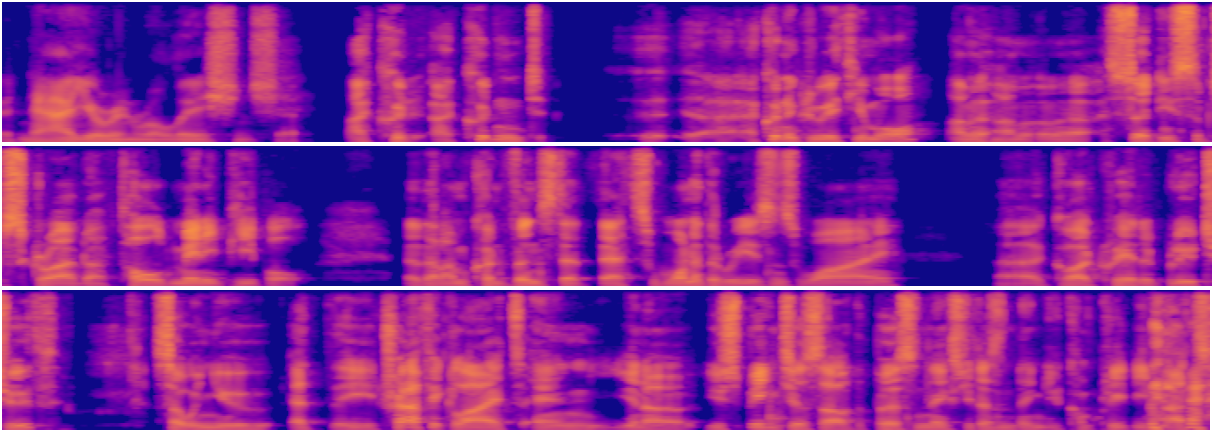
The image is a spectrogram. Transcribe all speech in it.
But now you're in relationship. I could I couldn't uh, I couldn't agree with you more. I'm, Mhm. I'm, uh, certainly subscribed. I've told many people that I'm convinced that that's one of the reasons why uh, God created Bluetooth. So when you at the traffic light and you know you speaking to yourself, the person next to you doesn't think you're completely nuts.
